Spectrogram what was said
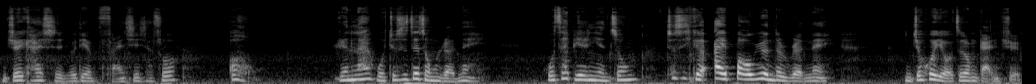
你就会开始有点烦心，想说：“哦，原来我就是这种人呢！我在别人眼中就是一个爱抱怨的人呢。”你就会有这种感觉，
